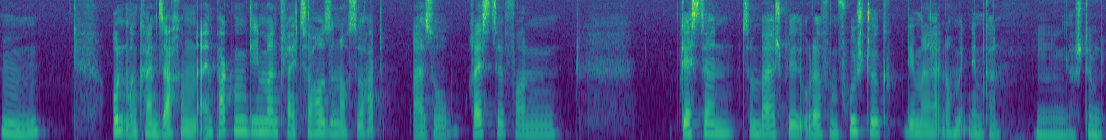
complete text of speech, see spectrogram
Mhm. Und man kann Sachen einpacken, die man vielleicht zu Hause noch so hat. Also Reste von gestern zum Beispiel oder vom Frühstück, die man halt noch mitnehmen kann. Hm, ja, stimmt.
